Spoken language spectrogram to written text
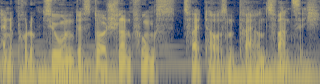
Eine Produktion des Deutschlandfunks 2023.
